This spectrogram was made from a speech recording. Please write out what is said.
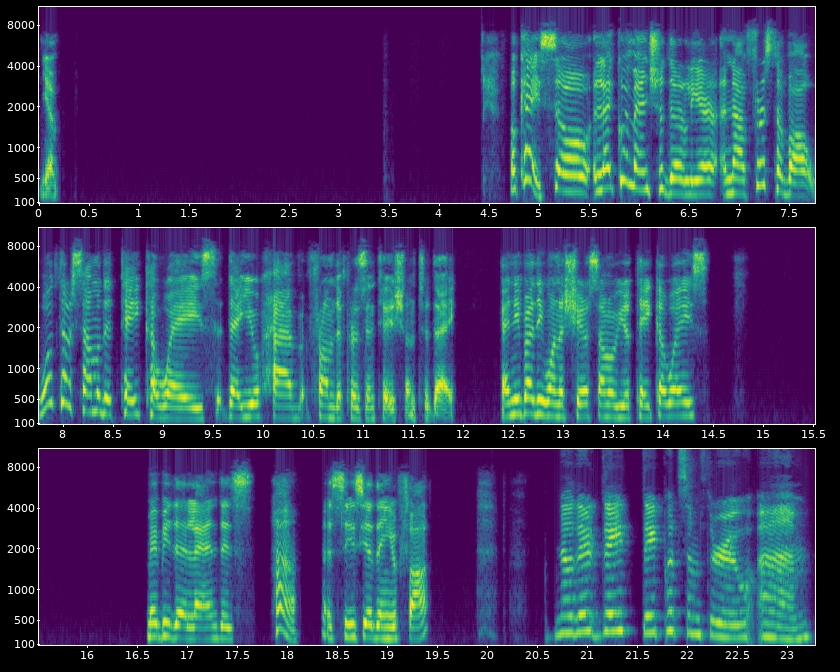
Yep. Okay, so like we mentioned earlier, now first of all, what are some of the takeaways that you have from the presentation today? Anybody want to share some of your takeaways? Maybe the land is, huh, it's easier than you thought. No, they they they put some through. Um,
